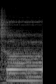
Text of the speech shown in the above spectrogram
time.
